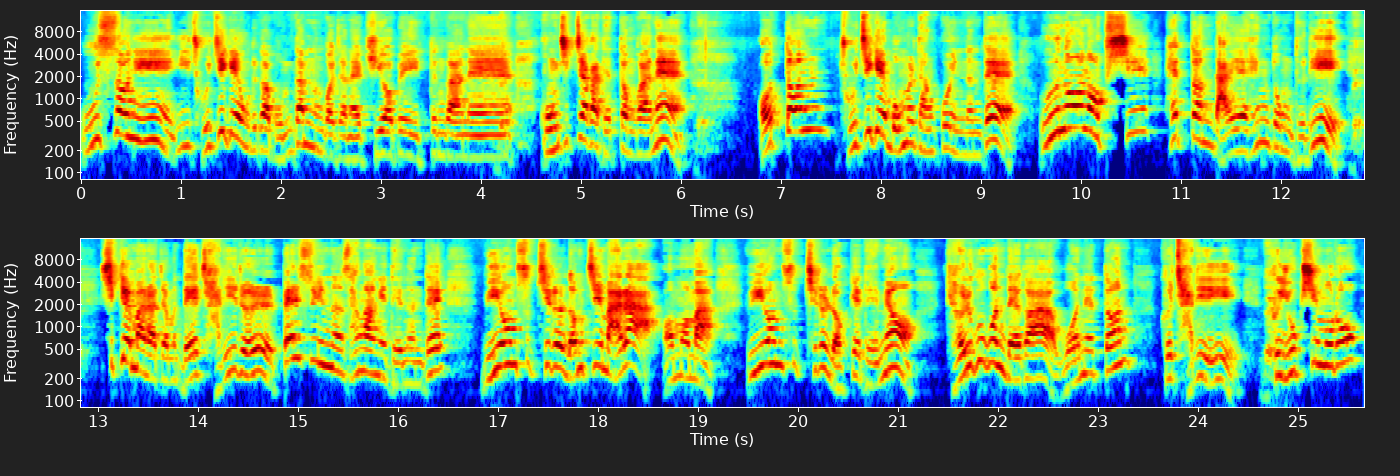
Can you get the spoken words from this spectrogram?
우선이 이 조직에 우리가 몸담는 거잖아요. 기업에 있든 간에 공직자가 됐던 간에 어떤 조직에 몸을 담고 있는데 은원 없이 했던 나의 행동들이 네. 쉽게 말하자면 내 자리를 뺄 수 있는 상황이 되는데 위험 수치를 넘지 마라 어머마 위험 수치를 넘게 되면 결국은 내가 원했던 그 자리 네. 그 욕심으로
